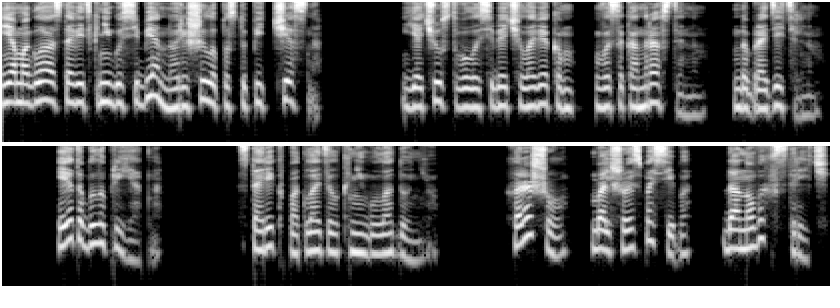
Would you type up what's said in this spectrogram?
Я могла оставить книгу себе, но решила поступить честно. Я чувствовала себя человеком высоконравственным, добродетельным. И это было приятно. Старик погладил книгу ладонью. «Хорошо, большое спасибо. До новых встреч».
